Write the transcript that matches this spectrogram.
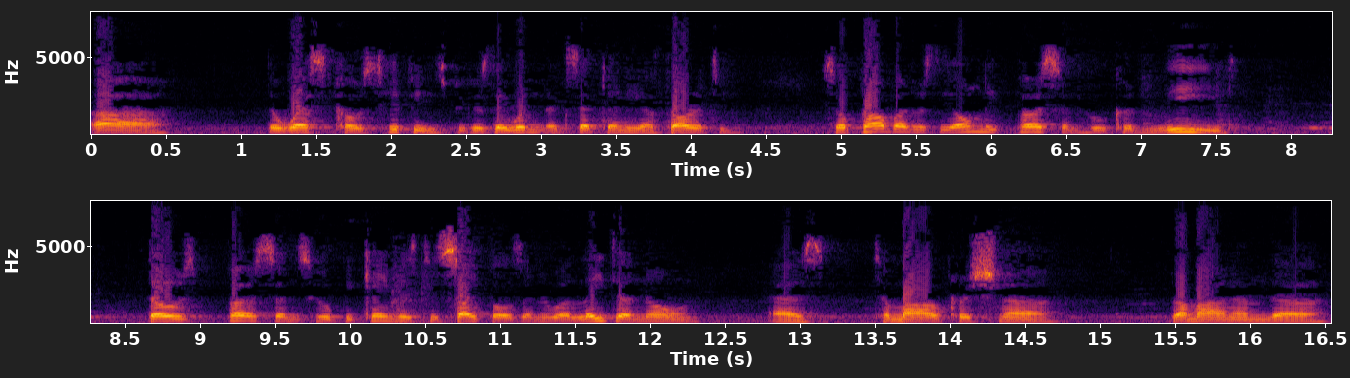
uh, the West Coast hippies because they wouldn't accept any authority, so Prabhupada was the only person who could lead those persons who became his disciples and who were later known as Tamal Krishna, Brahmananda,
